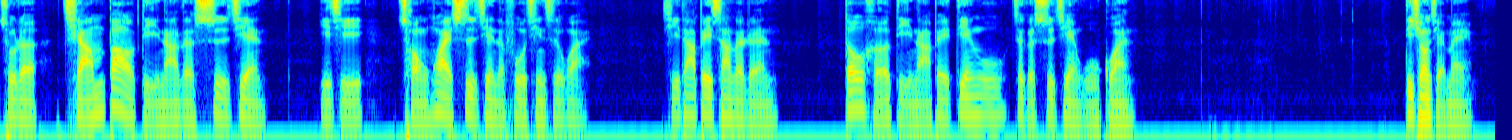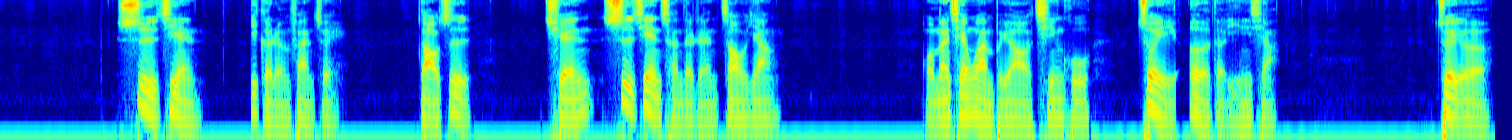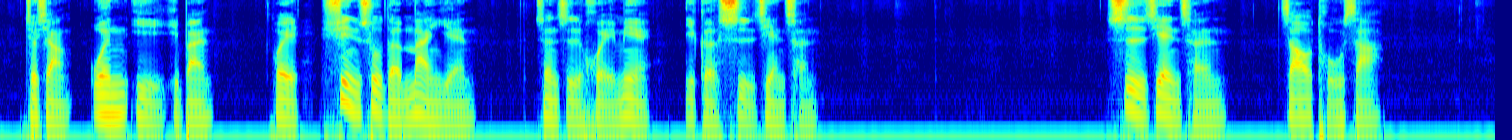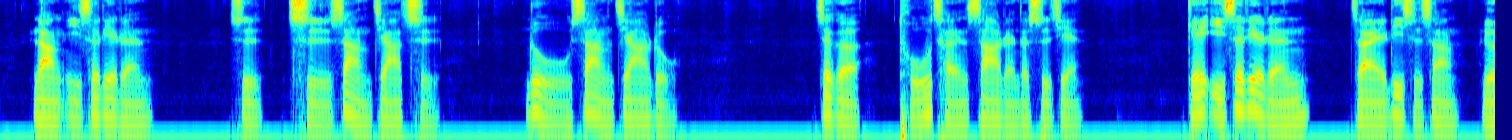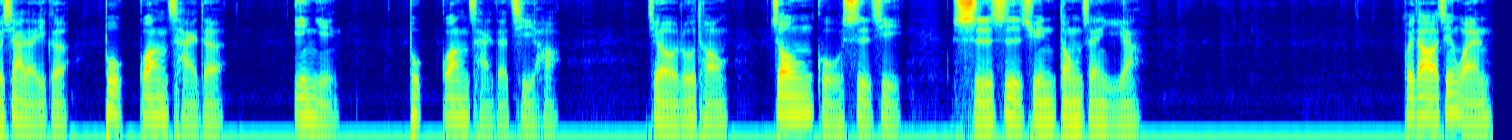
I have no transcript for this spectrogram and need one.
除了强暴抵拿的事件，以及宠坏事件的父亲之外，其他被杀的人都和底拿被玷污这个事件无关。弟兄姐妹，事件一个人犯罪，导致全示剑城的人遭殃，我们千万不要轻忽。罪恶的影响，罪恶就像瘟疫一般，会迅速的蔓延，甚至毁灭一个示剑城。事件城遭屠杀，让以色列人是耻上加耻，辱上加辱。这个屠城杀人的事件。给以色列人在历史上留下了一个不光彩的阴影，不光彩的记号，就如同中古世纪十字军东征一样。回到经文，《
